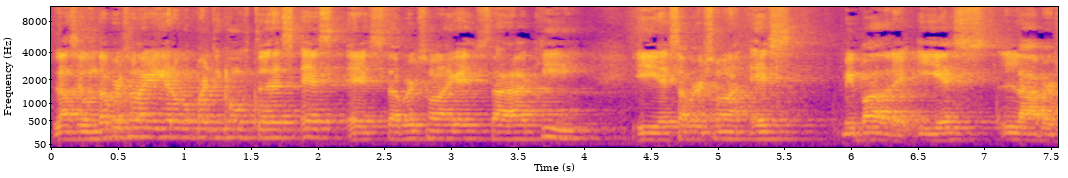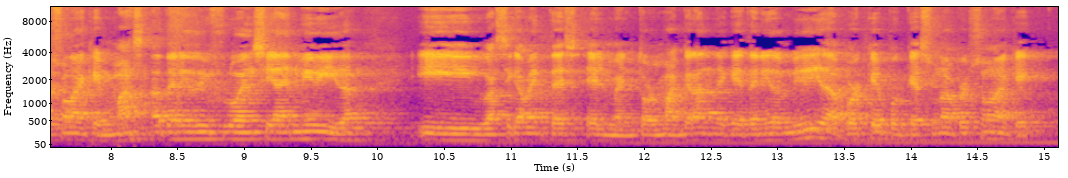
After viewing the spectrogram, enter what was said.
La segunda persona que quiero compartir con ustedes es esta persona que está aquí y esa persona es mi padre y es la persona que más ha tenido influencia en mi vida y básicamente es el mentor más grande que he tenido en mi vida. ¿Por qué? Porque es una persona que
